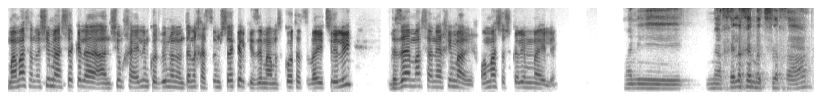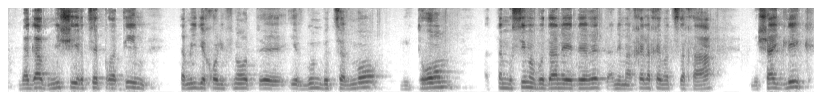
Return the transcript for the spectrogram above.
ממש אנשים מהשקל, אנשים חיילים כותבים לנו, נותן לך 20 שקל כי זה מהמשכורת הצבאית שלי, וזה מה שאני הכי מעריך, ממש השקלים האלה. אני מאחל לכם הצלחה, ואגב, מי שירצה פרטים תמיד יכול לפנות אה, ארגון בצלמו, לתרום, אתם עושים עבודה נהדרת, אני מאחל לכם הצלחה. ושי גליק,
